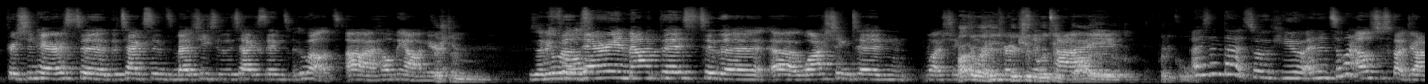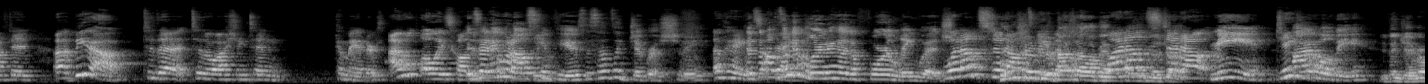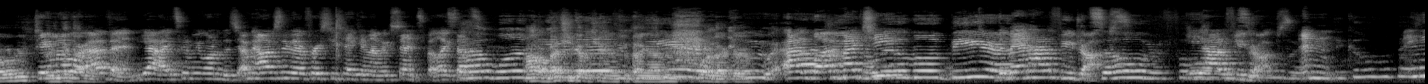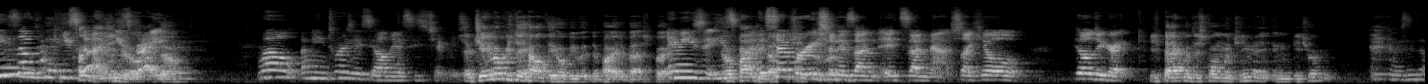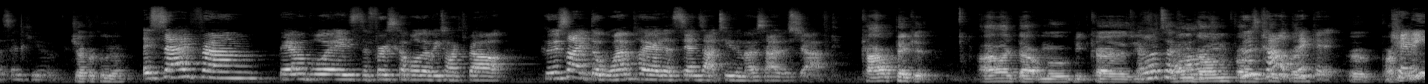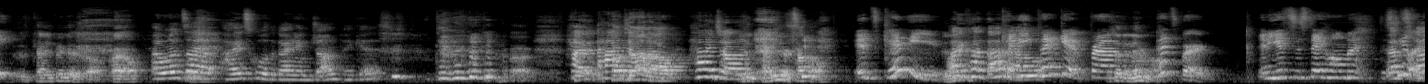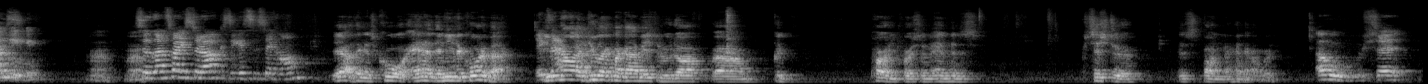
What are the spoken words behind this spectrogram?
Christian Harris to the Texans, Metchie to the Texans. Who else? Uh, help me out here. Christian. Is anyone else? Darian Mathis to the uh, Washington Washington By the way, his pictures Crimson with his daughter Tide. pretty cool. Isn't that so cute? And then someone else just got drafted. Uh, B-Rob to the to the Washington Commanders. I will always call Is them anyone else team. confused? It sounds like gibberish to me. Okay. It sounds great. like I'm learning like a foreign language. What else stood Who's out gonna be the best? Alabama What else stood out? Me. J-Mo. I will be. You think J-Mo will be? Or J-Mo think or Evan? Evan. Yeah, it's gonna be one of the two. I mean, obviously they're first two taken. That makes sense. But like that's That one I don't know, Metchie got a chance depending on who's quarterback there. I love Metchie. A more beer. the man had a few drops. It's He had a few drops. And He's there, okay. He's good. He's injured a lot, great. Well, I mean, towards ACL and SEC championship. If J-Mo can stay healthy, he'll be with the probably the best. But I mean, he's, he's He'll probably the separation is un, it's unmatched. Like he'll he'll do great. he's back with his former teammate in Detroit, Isn't that so cute? Jeff Okudah. Aside from Bama boys, the first couple that we talked about, who's like the one player that stands out to you the most out of this draft? Kyle Pickett. I like that move because he's I went to homegrown from Who's Kyle Pittsburgh. Pickett? Or, pardon Kenny? me? Is Kenny Pickett? Oh, Kyle. I went to high school with a guy named John Pickett. Uh, hi, cut hi, that John. out. Hi, Is John. it Kenny or Kyle? It's Kenny. Is I it? cut that Kenny out. Pickett I from. Pittsburgh, and he gets to stay home at the That's Steelers. funny. Wow. So that's why he stood out because he gets to stay home. Yeah, I think it's cool, and they need a quarterback. Exactly. Even though I do like my guy Mason Rudolph, um, good party person, and his sister is fun to hang out with. Oh shit!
